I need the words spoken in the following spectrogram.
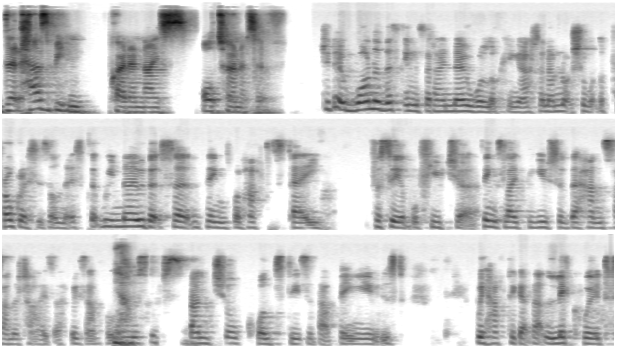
that has been quite a nice alternative do you know one of the things that I know we're looking at, and I'm not sure what the progress is on this, that we know that certain things will have to stay foreseeable future. Things like the use of the hand sanitizer, for example, yeah. and the substantial quantities of that being used. We have to get that liquid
